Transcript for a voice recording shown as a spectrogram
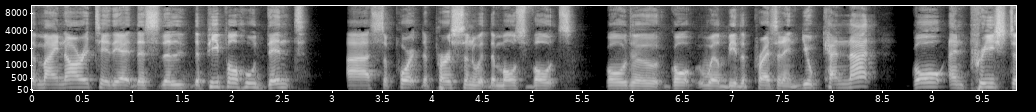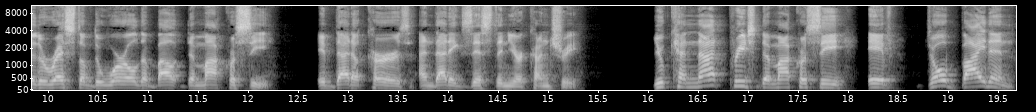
the minority, the, this, the, the people who didn't uh, support the person with the most votes go to go will be the president. You cannot go and preach to the rest of the world about democracy if that occurs and that exists in your country. You cannot preach democracy if Joe Biden,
